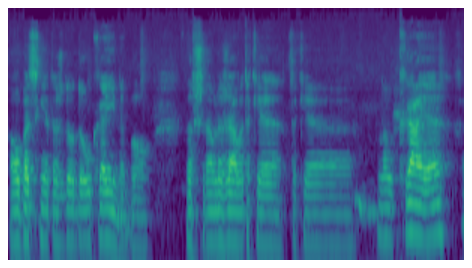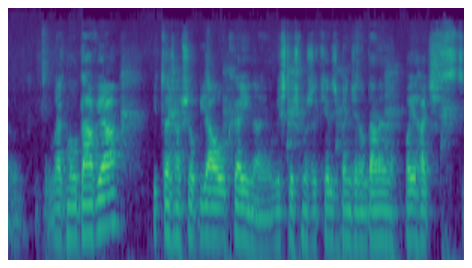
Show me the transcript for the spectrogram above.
a obecnie też do, do Ukrainy, bo zawsze nam leżały takie, takie no, kraje jak Mołdawia i też nam się obijała Ukraina. Myśleliśmy, że kiedyś będzie nam dane pojechać z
